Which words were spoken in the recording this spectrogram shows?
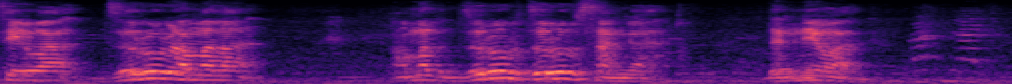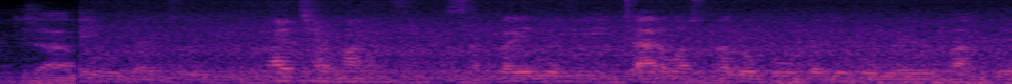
सेवा? जरूर आम्हाला आम्हाला जरूर जरूर सांगा. धन्यवाद. राम अच्छा महाराज सकाळी म्हणजे चार वाजता लोक उठायचे कोंबडे बांधले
